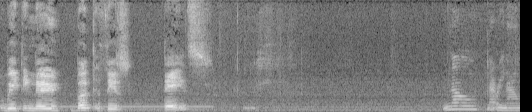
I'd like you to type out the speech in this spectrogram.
reading the book these days? No, not right now.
